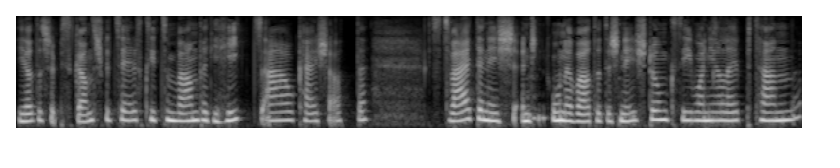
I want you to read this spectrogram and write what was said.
ja, das ist etwas ganz Spezielles zum Wandern. Die Hitze auch, kein Schatten. Das Zweite ist ein unerwarteter Schneesturm, den ich erlebt habe.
